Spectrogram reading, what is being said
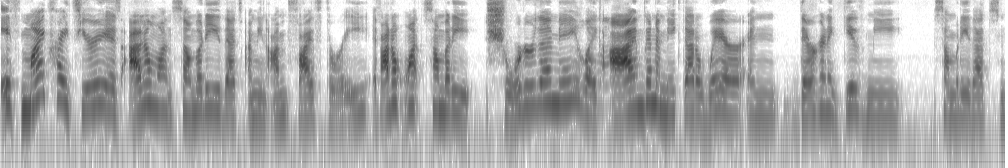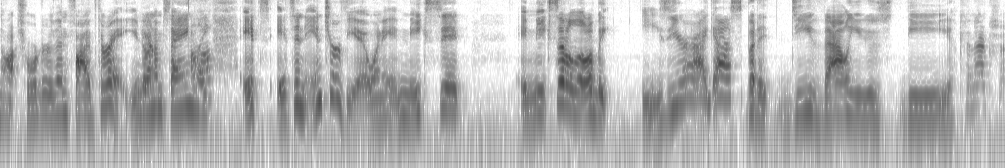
if my criteria is I don't want somebody that's I mean, I'm five three. If I don't want somebody shorter than me, like Uh-huh. I'm gonna make that aware and they're gonna give me somebody that's not shorter than five three. You know Yeah. what I'm saying? Uh-huh. Like it's it's an interview and it makes it it makes it a little bit easier, I guess, but it devalues the Connection.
